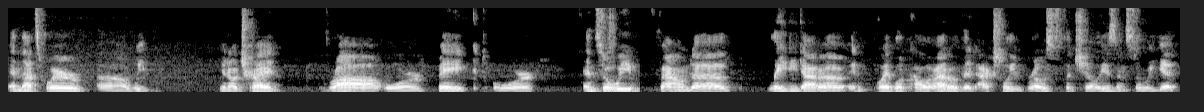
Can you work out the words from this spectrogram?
and that's where uh, we, you know, tried raw or baked or, and so we found a lady data in Pueblo, Colorado, that actually roasts the chilies, and so we get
